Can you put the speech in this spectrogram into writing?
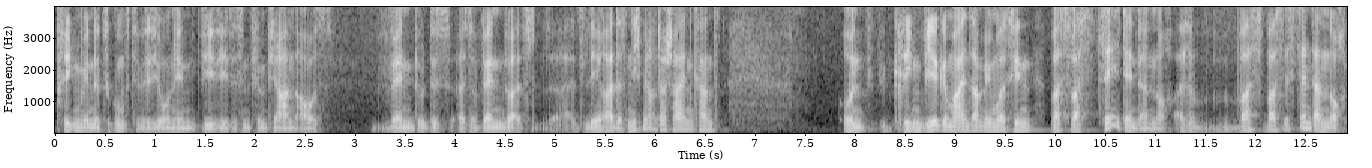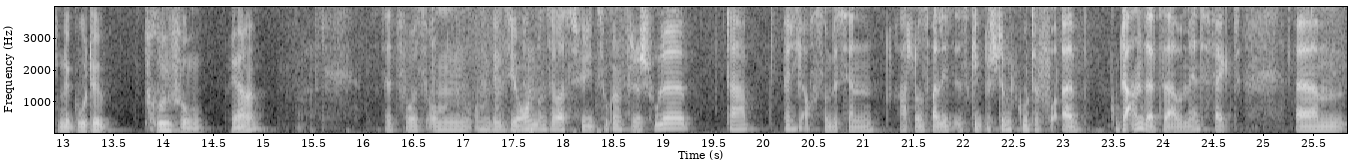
kriegen wir eine Zukunftsvision hin? Wie sieht es in fünf Jahren aus? Wenn du das, also wenn du als, als Lehrer das nicht mehr unterscheiden kannst, und kriegen wir gemeinsam irgendwas hin, was, was zählt denn dann noch? Also was, was ist denn dann noch eine gute Prüfung? Ja? Jetzt, wo es um, um Visionen und sowas für die Zukunft der Schule, da bin ich auch so ein bisschen ratlos, weil es, es gibt bestimmt gute, äh, gute Ansätze, aber im Endeffekt ähm,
